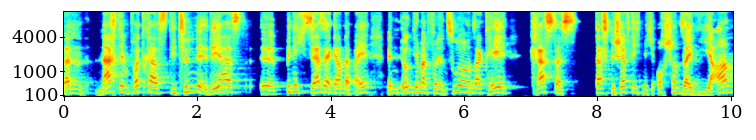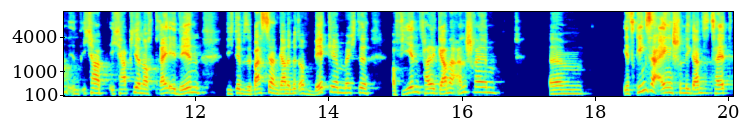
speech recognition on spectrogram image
dann nach dem Podcast die zündende Idee hast, äh, bin ich sehr, sehr gern dabei. Wenn irgendjemand von den Zuhörern sagt, hey, krass, das, das beschäftigt mich auch schon seit Jahren und ich habe ich hab hier noch drei Ideen, die ich dem Sebastian gerne mit auf den Weg geben möchte, auf jeden Fall gerne anschreiben. Ähm, jetzt ging es ja eigentlich schon die ganze Zeit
